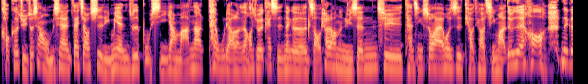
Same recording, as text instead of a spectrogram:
考科举就像我们现在在教室里面就是补习一样嘛。那太无聊了，然后就会开始那个找漂亮的女生去谈情说爱，或者是调调情嘛，对不对？哈，那个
